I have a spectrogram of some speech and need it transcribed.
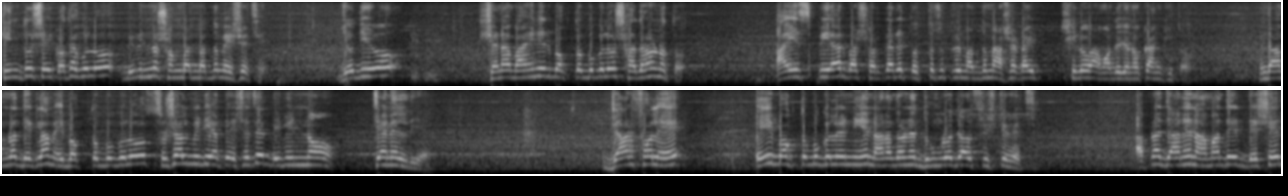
কিন্তু সেই কথাগুলো বিভিন্ন সংবাদ মাধ্যমে এসেছে। যদিও সেনাবাহিনীর বক্তব্যগুলো সাধারণত আইএসপিআর বা সরকারের তথ্যসূত্রের মাধ্যমে আসাটাই ছিল আমাদের জন্য কাঙ্ক্ষিত। কিন্তু আমরা দেখলাম এই বক্তব্যগুলো সোশ্যাল মিডিয়াতে এসেছে বিভিন্ন চ্যানেল দিয়ে। যার ফলে এই বক্তব্যগুলো নিয়ে নানা ধরনের ধূম্রজাল সৃষ্টি হয়েছে। আপনারা জানেন আমাদের দেশের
